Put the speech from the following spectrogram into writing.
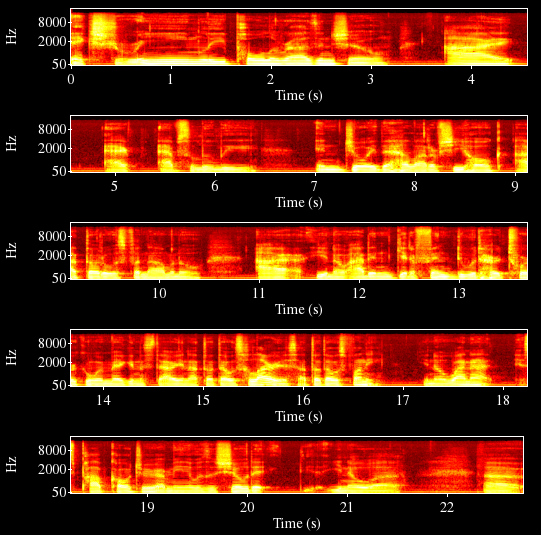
extremely polarizing show. I absolutely enjoyed the hell out of She Hulk. I thought it was phenomenal. I, you know, I didn't get offended with her twerking with Megan Thee Stallion. I thought that was hilarious. I thought that was funny. You know, why not? It's pop culture. I mean, it was a show that, you know, uh, uh,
